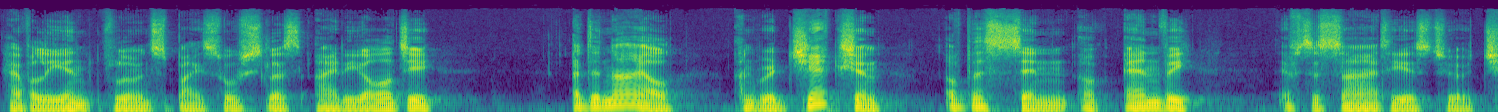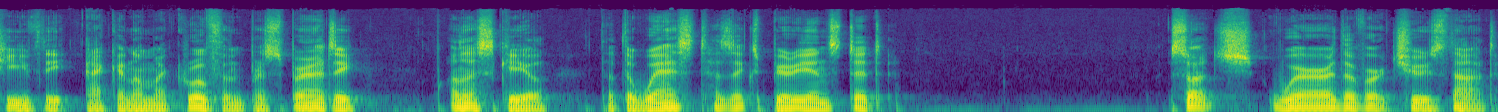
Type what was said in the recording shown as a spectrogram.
heavily influenced by socialist ideology, a denial and rejection of the sin of envy if society is to achieve the economic growth and prosperity on a scale that the West has experienced it. Such were the virtues that,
